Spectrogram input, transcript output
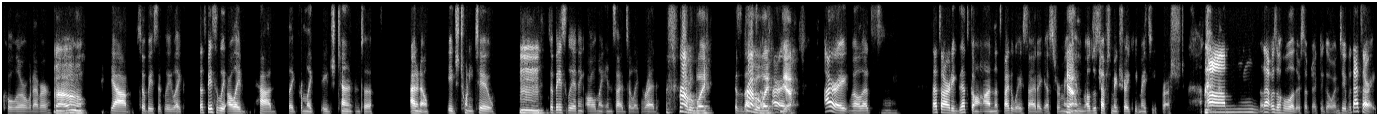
cola or whatever oh yeah so basically like that's basically all i had like from like age 10 to i don't know age 22 mm. so basically i think all my insides are like red probably because probably yeah all right well that's that's already that's gone. That's by the wayside, I guess, for me. Yeah. And I'll just have to make sure I keep my teeth brushed. um, that was a whole other subject to go into, but that's all right.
